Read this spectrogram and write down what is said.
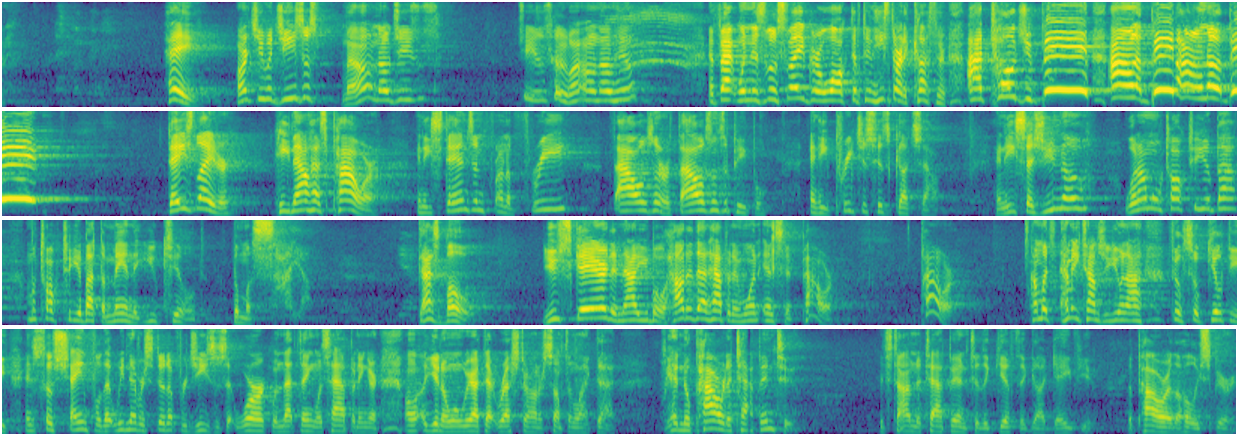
hey, aren't you with Jesus? No, I don't know Jesus. Jesus who? I don't know him. In fact, when this little slave girl walked up to him, he started cussing her. I told you, beep, I don't know, beep, I don't know, beep. Days later, he now has power, and he stands in front of 3,000 or thousands of people, and he preaches his guts out. And he says, You know what I'm gonna talk to you about? I'm gonna talk to you about the man that you killed, the Messiah. That's bold. You scared, and now you bold. How did that happen in one instant? Power. Power. How, much, how many times do you and I feel so guilty and so shameful that we never stood up for Jesus at work when that thing was happening or, uh, you know, when we were at that restaurant or something like that? We had no power to tap into. It's time to tap into the gift that God gave you, the power of the Holy Spirit.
